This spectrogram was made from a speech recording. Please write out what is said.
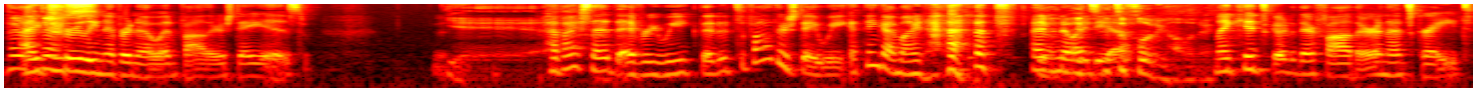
there, I truly never know when Father's Day is. yeah. Have I said every week that it's a Father's Day week? I think I might have. I have Yeah, no it's, idea. It's a floating holiday. my kids go to their father and that's great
